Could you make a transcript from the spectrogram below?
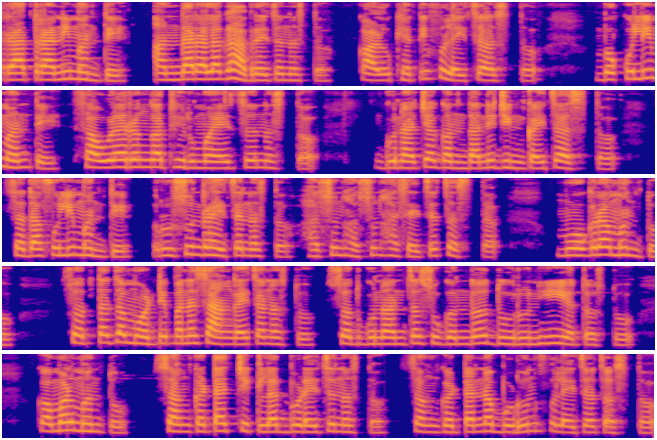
रात्राणी म्हणते अंधाराला घाबरायचं नसतं. काळोख्याती फुलायचं असतं. बकुली म्हणते सावळ्या रंगात हिरमायचं नसतं. गुणाच्या गंधाने जिंकायचं असतं. सदाफुली म्हणते रुसून राहायचं नसतं हसून हसून हसायचंच असतं. मोगरा म्हणतो स्वतःचा मोठेपणा सांगायचा नसतो सद्गुणांचा सुगंध दुरूनही येत असतो. कमळ म्हणतो संकटात चिखलात बुडायचं नसतं संकटांना बुडून फुलायचंच असतं.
